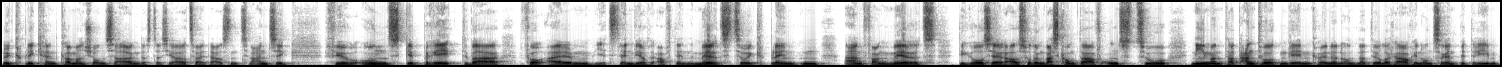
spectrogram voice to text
Rückblickend kann man schon sagen, dass das Jahr 2020 für uns geprägt war vor allem jetzt, wenn wir auf den März zurückblenden, Anfang März, die große Herausforderung, was kommt da auf uns zu? Niemand hat Antworten geben können und natürlich auch in unseren Betrieben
